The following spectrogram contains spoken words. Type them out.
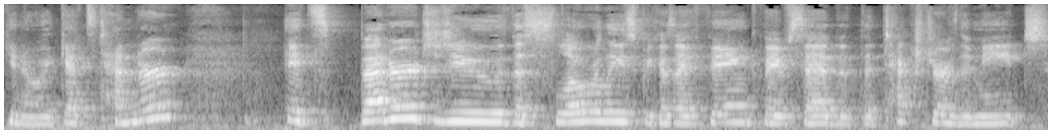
you know it gets tender. It's better to do the slow release because i think they've said that the texture of the meat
